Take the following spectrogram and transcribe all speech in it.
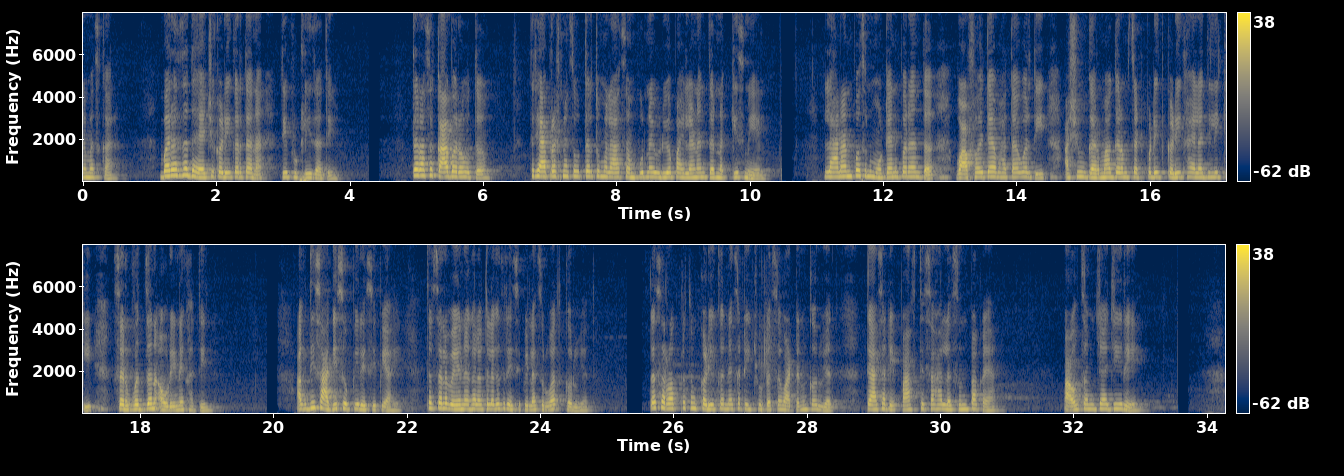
नमस्कार. बऱ्याचदा दह्याची कढी करताना ती फुटली जाते. तर असं का बरं होतं? तर ह्या प्रश्नाचं उत्तर तुम्हाला हा संपूर्ण व्हिडिओ पाहिल्यानंतर नक्कीच मिळेल. लहानांपासून मोठ्यांपर्यंत वाफळत्या भातावरती अशी गरमागरम चटपटीत कढी खायला दिली की सर्वच जण आवडीने खातील. अगदी साधी सोपी रेसिपी आहे. तर चला वेळ न घालवता लगेच रेसिपीला सुरुवात करूयात. तर सर्वात प्रथम कढी करण्यासाठी छोटंसं वाटण करूयात. त्यासाठी पाच ते सहा लसूण पाकळ्या पाव चमचा जिरे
